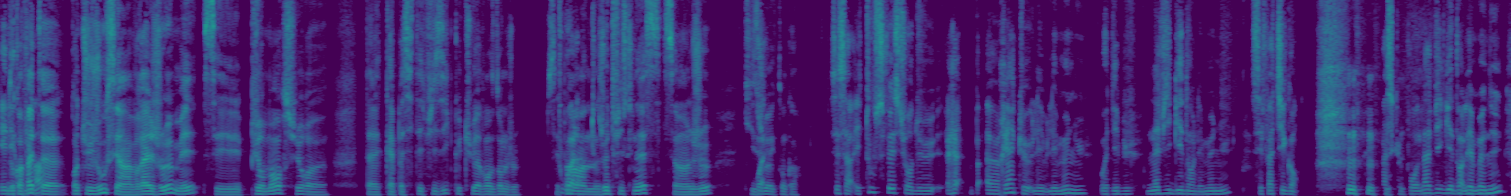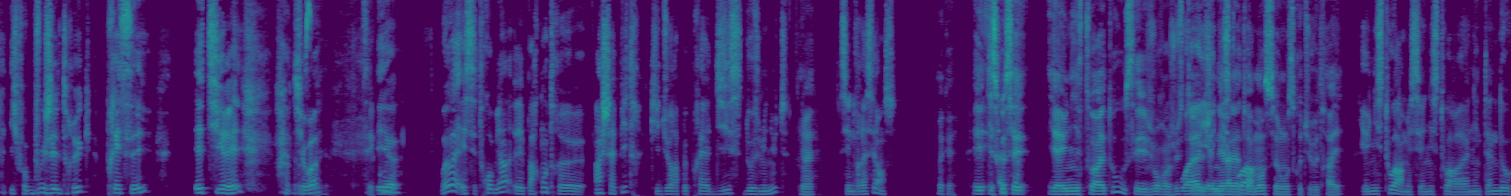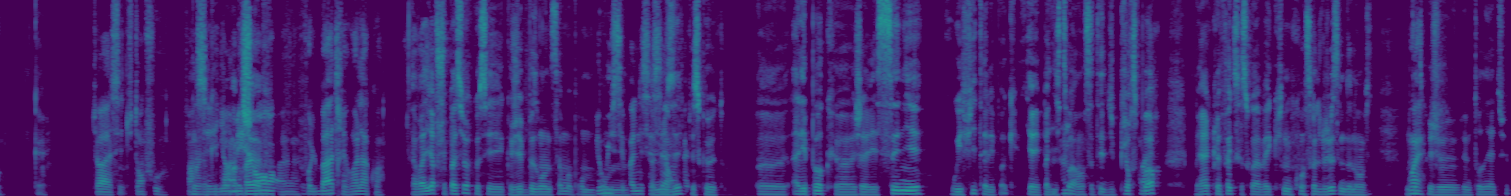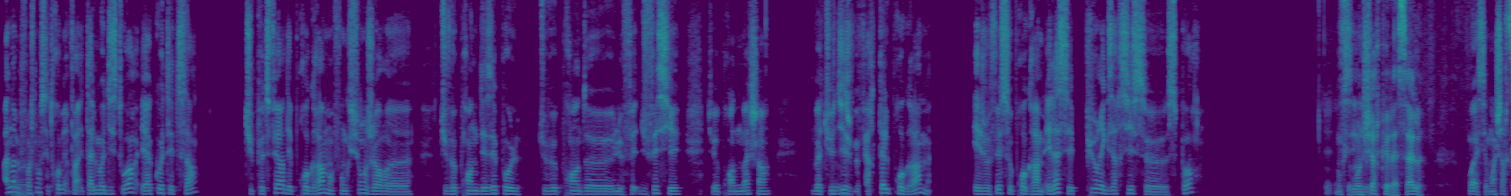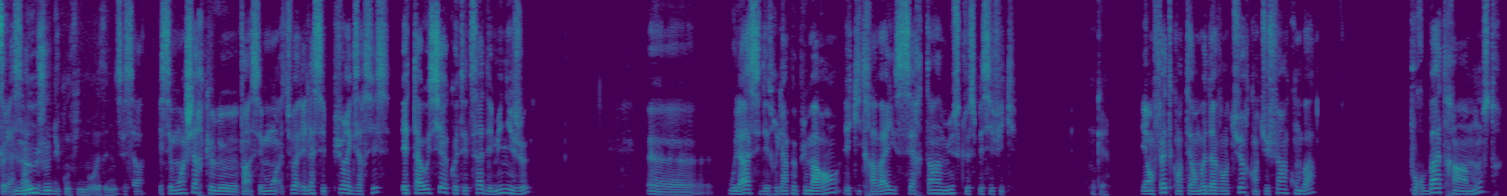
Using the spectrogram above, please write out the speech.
Et Donc en fait, euh, quand tu joues, c'est un vrai jeu, mais c'est purement sur euh, ta capacité physique que tu avances dans le jeu. C'est pas un tout- jeu de fitness, c'est un jeu qui se ouais, joue avec ton corps. c'est ça. Et tout se fait sur du. Rien, euh, rien que les, les menus au début, naviguer dans les menus, c'est fatigant. Parce que pour naviguer dans les menus, il faut bouger le truc, presser, étirer, tu vois? c'est Et cool. euh, hein. ouais, ouais, et c'est trop bien. Et par contre, euh, un chapitre qui dure à peu près 10-12 minutes, Ouais. c'est une vraie séance. Ok. Et est-ce que c'est, il y a une histoire et tout, ou c'est genre juste Ouais, euh, généré aléatoirement selon ce que tu veux travailler? Il y a une histoire, mais c'est une histoire euh, Nintendo. Ok. Tu vois, c'est, tu t'en fous. Enfin, Ouais, il y a un méchant, euh, faut le battre et voilà quoi. À vrai dire, je suis pas sûr que c'est que j'ai besoin de ça moi pour, pour oui, c'est pas nécessaire en m'amuser, fait. parce que euh, à l'époque, euh, j'avais saigné Wii Fit à l'époque. Il n'y avait pas Mhm. d'histoire, hein, c'était du pur Ouais, sport. Mais rien que le fait que ce soit avec une console de jeu, ça me donne envie. Donc ouais. peut-être que je vais me tourner là-dessus Ah non, mais euh, franchement, c'est trop bien. Enfin, t'as le mode histoire et à côté de ça, tu peux te faire des programmes en fonction, genre, tu veux prendre des épaules, tu veux prendre le fait, du fessier, tu veux prendre machin. Bah, tu dis, hmm. je veux faire tel programme et je fais ce programme. Et là, c'est pur exercice sport. C'est moins cher que la salle. ouais, c'est moins cher que la le salle. jeu du confinement, les amis. C'est ça. Et c'est moins cher que le. Enfin, c'est moins. Tu vois, et là, c'est pur exercice. Et t'as aussi à côté de ça des mini-jeux euh, où là, c'est des trucs un peu plus marrants et qui travaillent certains muscles spécifiques. Ok. Et en fait, quand tu es en mode aventure, quand tu fais un combat, pour battre un monstre,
